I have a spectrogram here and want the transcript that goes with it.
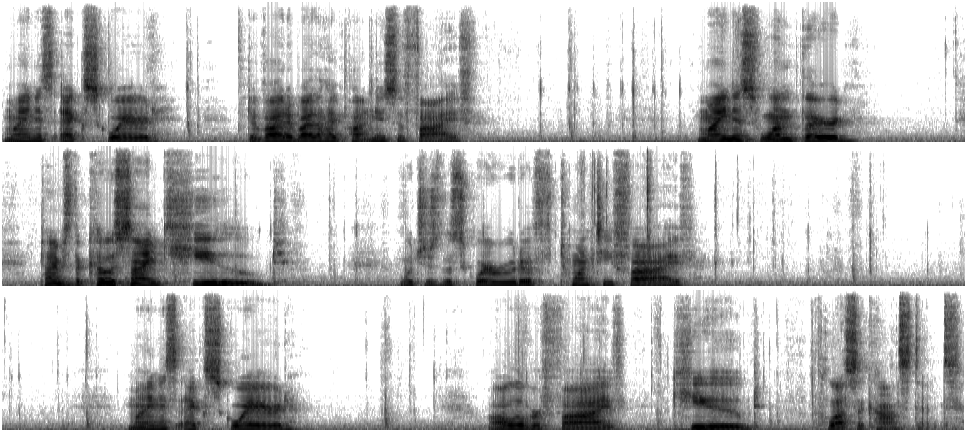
minus x squared divided by the hypotenuse of 5 minus 1 third times the cosine cubed, which is the square root of 25 minus x squared all over 5 cubed plus a constant.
